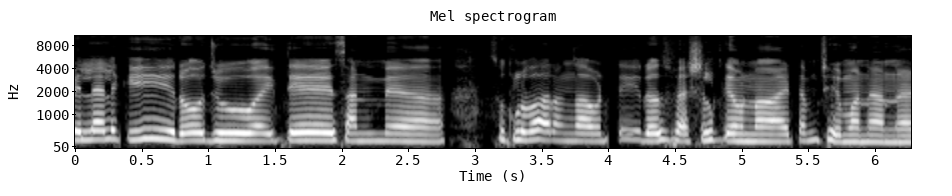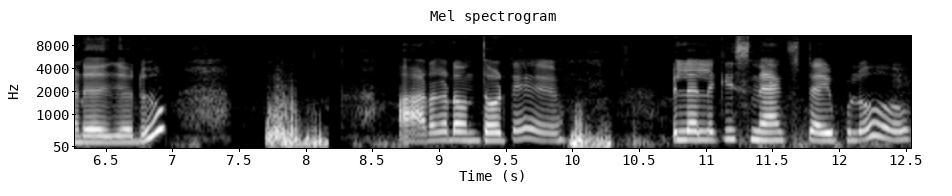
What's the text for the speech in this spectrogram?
పిల్లలకి రోజు అయితే సండే శుక్రవారం కాబట్టి ఈరోజు స్పెషల్కి ఏమైనా ఐటమ్ చేయమని అన్నాడు అడిగాడు అడగడంతో పిల్లలకి స్నాక్స్ టైపులో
